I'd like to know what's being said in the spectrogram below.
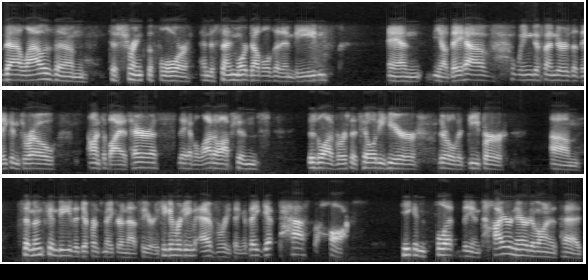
That allows them to shrink the floor and to send more doubles at Embiid. And, you know, they have wing defenders that they can throw on Tobias Harris. They have a lot of options. There's a lot of versatility here. They're a little bit deeper. Um, Simmons can be the difference maker in that series. He can redeem everything. If they get past the Hawks, he can flip the entire narrative on his head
